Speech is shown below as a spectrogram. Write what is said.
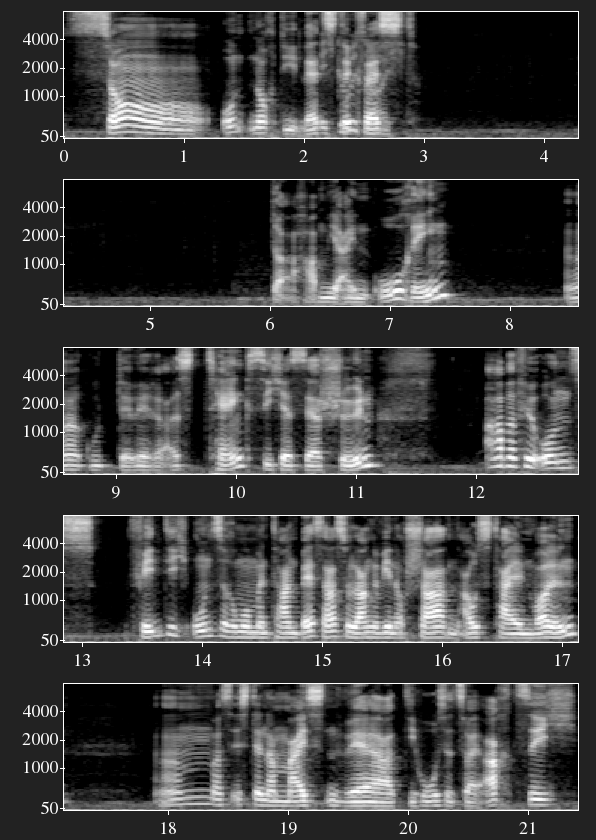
So, und noch die letzte Quest. Euch. Da haben wir einen Ohrring. Ah, gut, der wäre als Tank sicher sehr schön. Aber für uns finde ich unsere momentan besser, solange wir noch Schaden austeilen wollen. Ähm, was ist denn am meisten wert? Die Hose 280,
